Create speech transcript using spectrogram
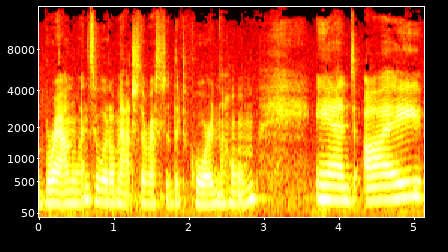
brown one so it'll match the rest of the decor in the home. And I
